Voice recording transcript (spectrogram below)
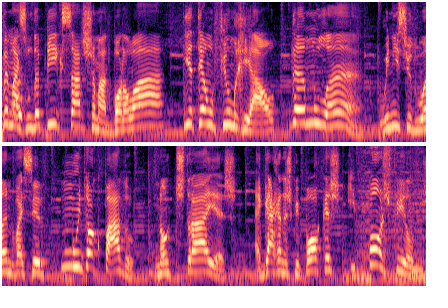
Vem mais um da Pixar chamado Bora Lá e até um filme real da Mulan. O início do ano vai ser muito ocupado. Não te distraias. Agarra nas pipocas e bons filmes.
